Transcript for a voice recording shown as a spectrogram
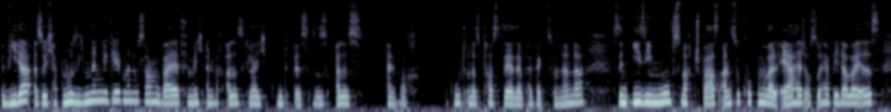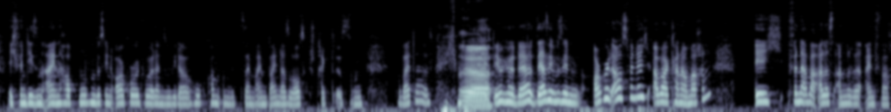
Wieder, also ich habe nur siebenen gegeben in dem Song, weil für mich einfach alles gleich gut ist. Es ist alles einfach gut und es passt sehr, sehr perfekt zueinander. Es sind easy Moves, macht Spaß anzugucken, weil er halt auch so happy dabei ist. Ich finde diesen einen Hauptmove ein bisschen awkward, wo er dann so wieder hochkommt und mit seinem einen Bein da so ausgestreckt ist und so weiter. Ich Ja, dem, der, der sieht ein bisschen awkward aus, finde ich, aber kann er machen. Ich finde aber alles andere einfach,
